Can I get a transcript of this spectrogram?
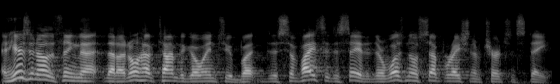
And here's another thing that, that I don't have time to go into, but suffice it to say that there was no separation of church and state.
